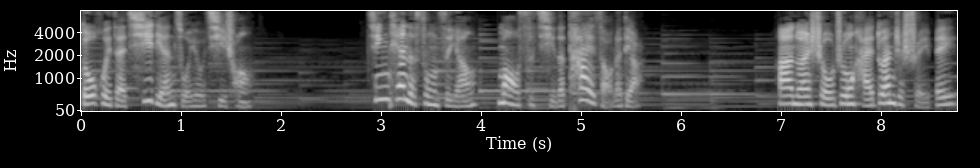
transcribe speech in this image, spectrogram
都会在七点左右起床。今天的宋子阳貌似起得太早了点儿。阿暖手中还端着水杯，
